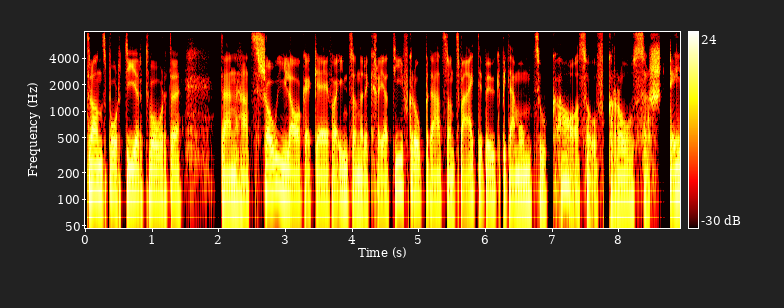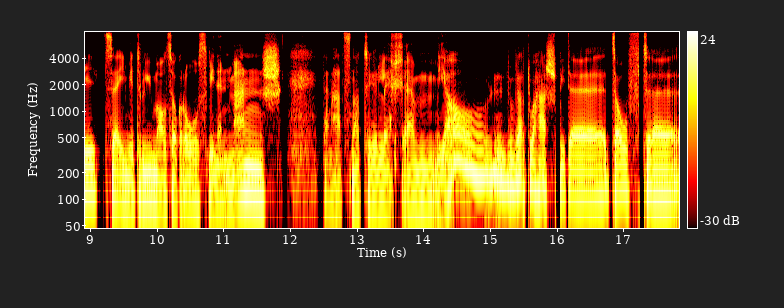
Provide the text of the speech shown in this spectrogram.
transportiert worden. Dann hat es Show-Einlagen von irgendeiner Kreativgruppe. Dann hat es noch einen zweiten Böck bei diesem Umzug gehabt, so auf grossen Stelzen, irgendwie dreimal so groß wie ein Mensch. Dann hat es natürlich, ähm, ja, du, du hast bei der Zoft äh,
